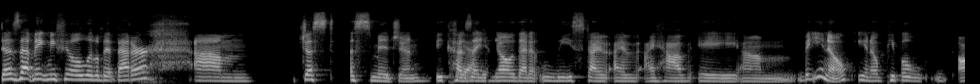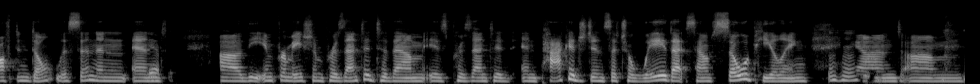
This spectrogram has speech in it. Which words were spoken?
Does that make me feel a little bit better? Um, just a smidgen because yeah. I know that at least I I've, I have a um, but you know you know people often don't listen and and yep. uh, the information presented to them is presented and packaged in such a way that sounds so appealing mm-hmm. and um,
